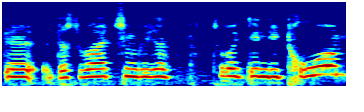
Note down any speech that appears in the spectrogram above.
das Weizen wieder zurück in die Truhe.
